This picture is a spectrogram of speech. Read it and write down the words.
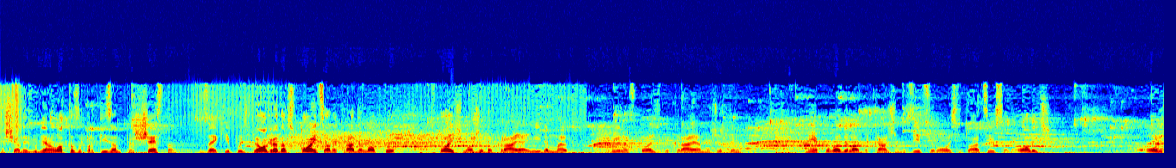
Još jedna izgubljena lopta za Partizan, to je šesta za ekipu iz Beograda. Stojić sada krade loptu. Stojić može do kraja. Ide Marina Stojić do kraja, međutim nije pogodila, da kažemo, Zicer u ovoj situaciji. Sada Olić. Olić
